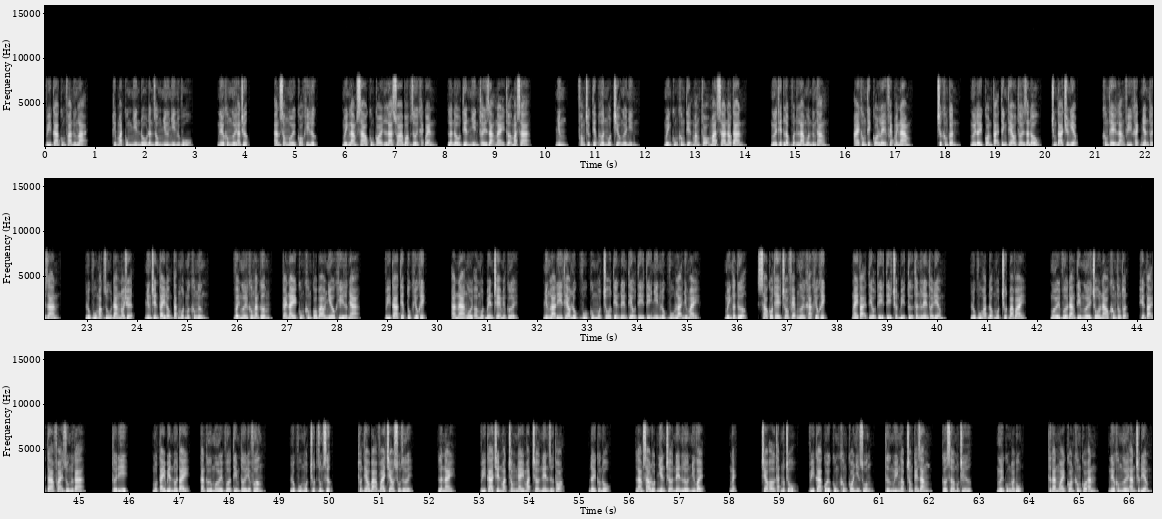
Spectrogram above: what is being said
Vĩ ca cũng phản ứng lại. K mắt cùng nhìn đồ đần giống như nhìn lục vũ. Nếu không ngươi ăn trước. Ăn xong mới có khí lực. Mình làm sao cũng coi là xoa bóp giới khách quen, lần đầu tiên nhìn thấy dạng này thợ massage nhưng, phòng trực tiếp hơn một triệu người nhìn. Mình cũng không tiện mắng thọ massage nao tản. Người thiết lập vẫn là muốn đứng thẳng. Ai không thích có lễ phép bánh nam. Trước không cần, ngươi đây còn tại tính theo thời gian đâu, chúng ta chuyên nghiệp không thể lãng phí khách nhân thời gian. Lục vũ mặc dù đang nói chuyện, nhưng trên tay động tác một mực không ngừng. Vậy ngươi không ăn cơm, cái này cũng không có bao nhiêu khí lực nha. Vĩ ca tiếp tục khiêu khích. Anna ngồi ở một bên che miệng cười. Nhưng là đi theo lục vũ cùng một chỗ tiến đến tiểu tỷ tỷ nhìn lục vũ lại như mày. Mình thần tượng, sao có thể cho phép người khác khiêu khích? Ngay tại tiểu tỷ tỷ chuẩn bị tự thân lên thời điểm, lục vũ hoạt động một chút bà vai. Mới vừa đang tìm ngươi chỗ nào không thông thuận, hiện tại ta phải dùng lực a. Tới đi. Một tay biên đôi tay, căn cứ mới vừa tìm tới địa phương. Lục vũ một chút dùng sức thuận theo bả vai treo xuống dưới. Lần này, vĩ ca trên mặt trong nháy mắt trở nên dữ tọn đây cường độ, làm sao đột nhiên trở nên lớn như vậy? Ngậy. treo ở thắt nút chỗ, vĩ ca cuối cùng không có nhịn xuống, từ nguy ngập trong cái răng, cơ sở một chữ. Ngươi cũng đói bụng. Thức ăn ngoài còn không có ăn, nếu không ngươi ăn trước điểm.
